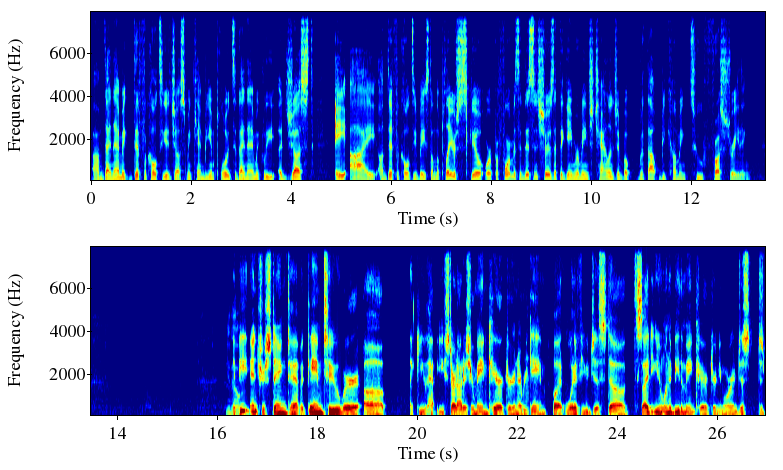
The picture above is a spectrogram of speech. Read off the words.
Um, dynamic difficulty adjustment can be employed to dynamically adjust AI on difficulty based on the player's skill or performance, and this ensures that the game remains challenging but without becoming too frustrating. You it'd be interesting to have a game too where uh like you ha you start out as your main character in every game, but what if you just uh decide you don't want to be the main character anymore and just just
